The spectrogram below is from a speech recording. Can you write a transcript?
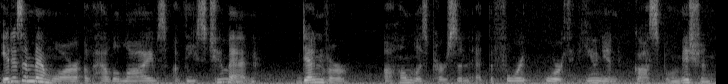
It is a memoir of how the lives of these two men, Denver, a homeless person at the Fort Worth Union Gospel Mission,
